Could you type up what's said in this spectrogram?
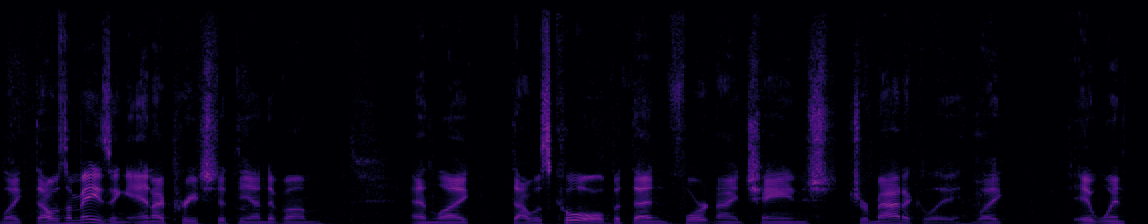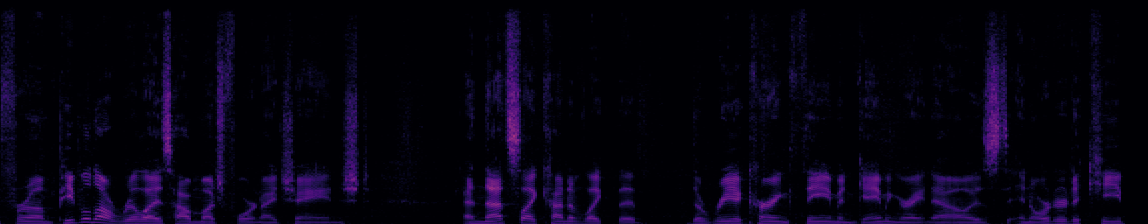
like that was amazing and I preached at the end of them and like that was cool, but then Fortnite changed dramatically. Like it went from people don't realize how much Fortnite changed. And that's like kind of like the the reoccurring theme in gaming right now is in order to keep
